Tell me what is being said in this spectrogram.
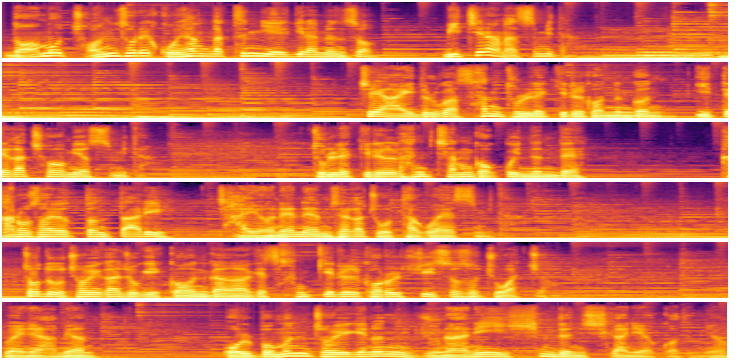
너무 전설의 고향 같은 얘기라면서 믿질 않았습니다. 제 아이들과 산 둘레길을 걷는 건 이때가 처음이었습니다. 둘레길을 한참 걷고 있는데 간호사였던 딸이 자연의 냄새가 좋다고 했습니다. 저도 저희 가족이 건강하게 산길을 걸을 수 있어서 좋았죠. 왜냐하면 올 봄은 저에게는 유난히 힘든 시간이었거든요.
